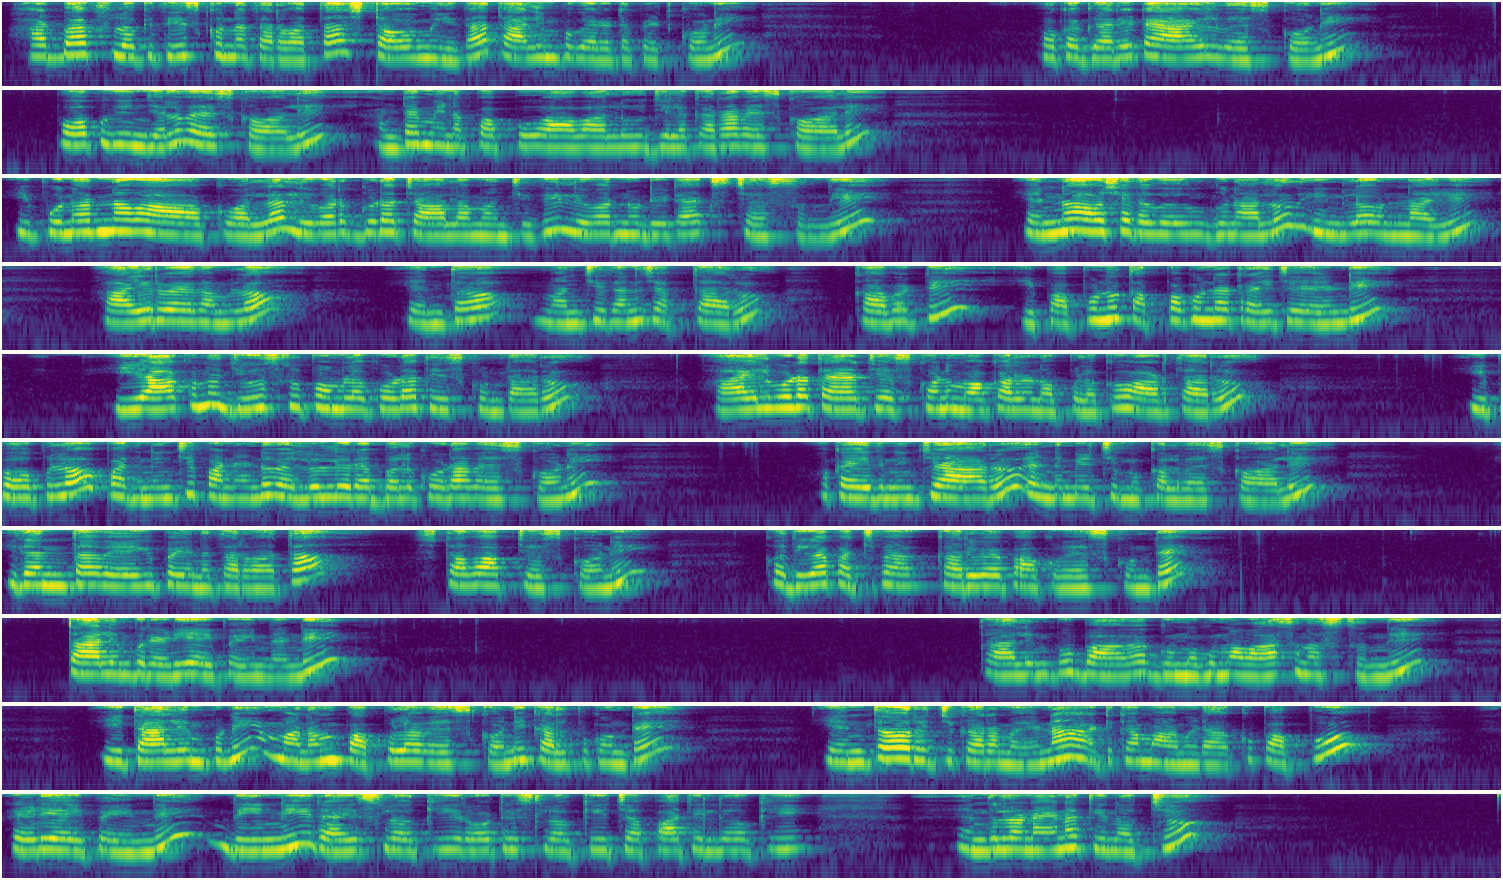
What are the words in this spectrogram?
హాట్ బాక్స్లోకి తీసుకున్న తర్వాత స్టవ్ మీద తాలింపు గరిట పెట్టుకొని ఒక గరిట ఆయిల్ వేసుకొని పోపు గింజలు వేసుకోవాలి. అంటే మినపప్పు ఆవాలు జీలకర్ర వేసుకోవాలి. ఈ పునర్నవ ఆకు వల్ల లివర్కి కూడా చాలా మంచిది. లివర్ను డిటాక్స్ చేస్తుంది. ఎన్నో ఔషధ గుణాలు దీనిలో ఉన్నాయి. ఆయుర్వేదంలో ఎంతో మంచిదని చెప్తారు. కాబట్టి ఈ పప్పును తప్పకుండా ట్రై చేయండి. ఈ ఆకును జ్యూస్ రూపంలో కూడా తీసుకుంటారు. ఆయిల్ కూడా తయారు చేసుకొని మోకాళ్ళ నొప్పులకు వాడతారు. ఈ పోపులో పది నుంచి పన్నెండు వెల్లుల్లి రెబ్బలు కూడా వేసుకొని ఒక ఐదు నుంచి ఆరు ఎండుమిర్చి ముక్కలు వేసుకోవాలి. ఇదంతా వేగిపోయిన తర్వాత స్టవ్ ఆఫ్ చేసుకొని కొద్దిగా పచ్చి కరివేపాకు వేసుకుంటే తాలింపు రెడీ అయిపోయిందండి. తాలింపు బాగా గుమగుమ వాసన వస్తుంది. ఈ తాలింపుని మనం పప్పులో వేసుకొని కలుపుకుంటే ఎంతో రుచికరమైన అటిక మామిడాకు పప్పు రెడీ అయిపోయింది. దీన్ని రైస్లోకి రోటీస్లోకి చపాతీలోకి ఎందులోనైనా తినొచ్చు.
